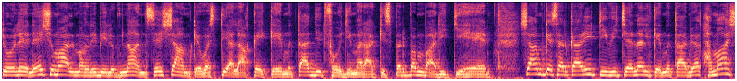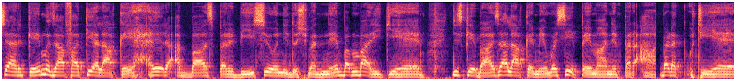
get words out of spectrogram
टोले ने शुमाल मगरबी लुबनान से शाम के वस्ती इलाके के मुतद फौजी मराकज़ पर बमबारी की है। शाम के सरकारी टी वी चैनल के मुताबिक हमा शहर के मजाफाती इलाके हैर अब्बास पर भी सियोनी दुश्मन ने बमबारी की है, जिसके बाद इलाके में वसी पैमाने पर आग भड़क उठी है।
